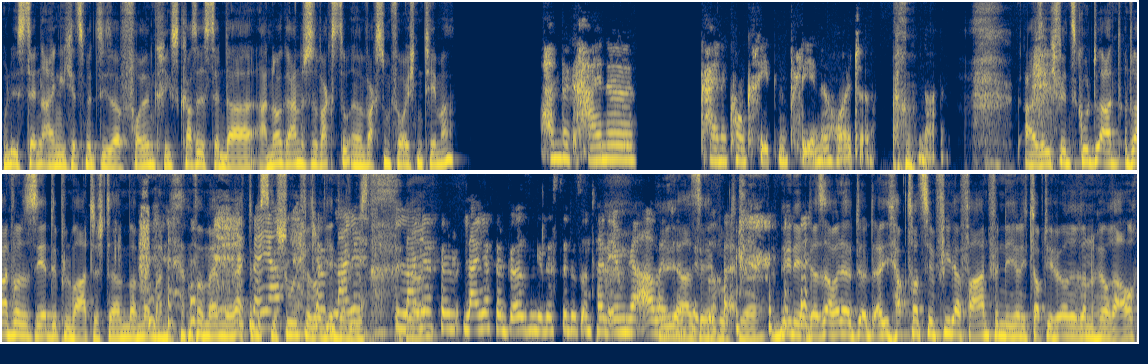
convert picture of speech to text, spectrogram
Und ist denn eigentlich jetzt mit dieser vollen Kriegskasse, ist denn da anorganisches Wachstum, äh, Wachstum für euch ein Thema? Haben wir keine keine konkreten Pläne heute. Nein. Also ich finde es gut, du, du, antwortest sehr diplomatisch. Da, man, man, man, man merkt, du bist naja, geschult für solche lange, Interviews. Lange, ja. für, lange für ein börsengelistetes Unternehmen gearbeitet. Ja, sehr gut. Ja. Nee, nee, das, aber ich habe trotzdem viel erfahren, finde ich, und ich glaube, die Hörerinnen und Hörer auch.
